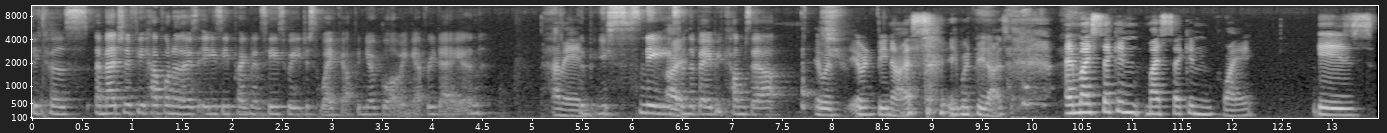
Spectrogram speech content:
Because imagine if you have one of those easy pregnancies where you just wake up and you're glowing every day and I mean the, you sneeze I- and the baby comes out. it would it would be nice. it would be nice. And my second my second point is,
